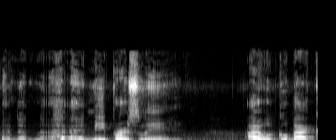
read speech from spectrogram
And, and me personally, I would go back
